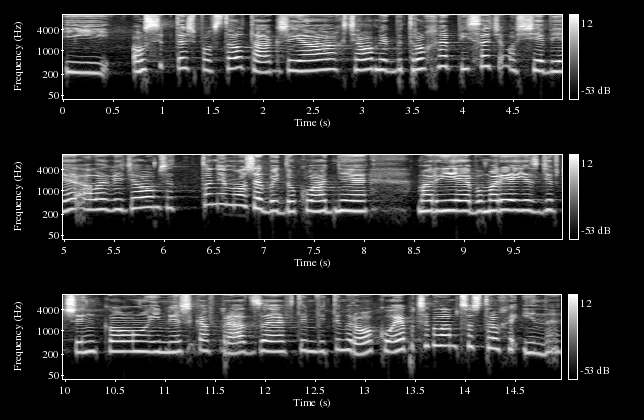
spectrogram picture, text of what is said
I Osip też powstał tak, że ja chciałam jakby trochę pisać o siebie, ale wiedziałam, że to nie może być dokładnie Marię, bo Maria jest dziewczynką i mieszka w Pradze w tym, w tym roku, a ja potrzebowałam coś trochę inne.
